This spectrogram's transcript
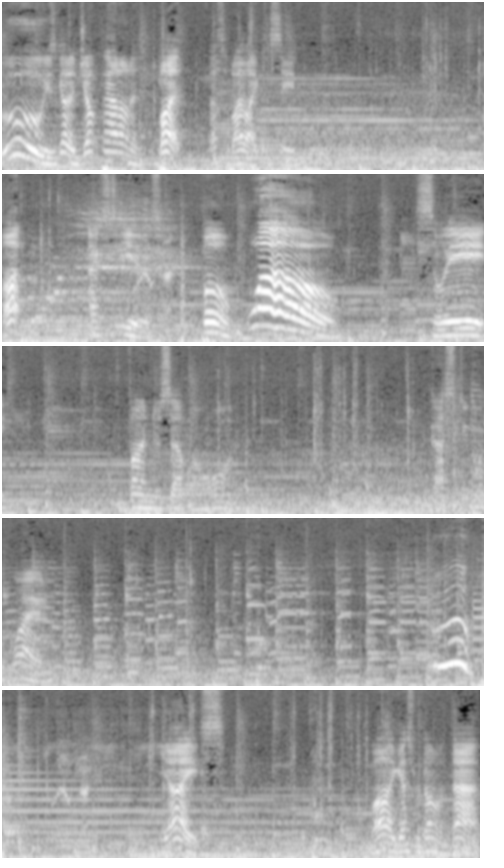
Ooh, he's got a jump pad on his butt. That's what I like to see. Up. X to use. Boom. Whoa! Sweet. Find yourself a horn. Costume required. Ooh! Yikes. Well, I guess we're done with that.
